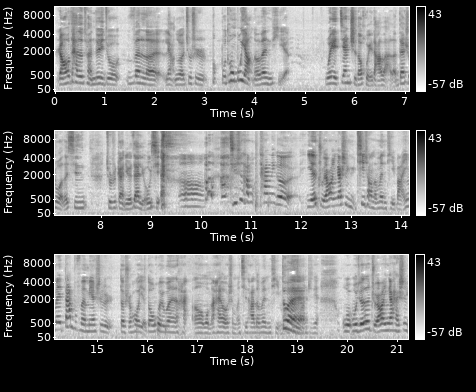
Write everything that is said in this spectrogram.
然后他的团队就问了两个就是不痛不痒的问题，我也坚持的回答完了，但是我的心就是感觉在流血。嗯，其实他们他那个也主要应该是语气上的问题吧，因为大部分面试的时候也都会问还呃我们还有什么其他的问题吗？对之间，我我觉得主要应该还是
